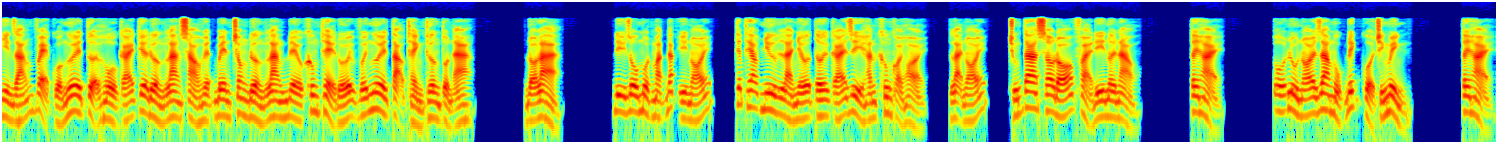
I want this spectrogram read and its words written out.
nhìn dáng vẻ của ngươi tựa hồ cái kia đường lang xào huyệt bên trong đường lang đều không thể đối với ngươi tạo thành thương tổn A. Đó là, đi dô một mặt đắc ý nói, tiếp theo như là nhớ tới cái gì hắn không khỏi hỏi, lại nói, chúng ta sau đó phải đi nơi nào? Tây Hải. Ô lù nói ra mục đích của chính mình. Tây Hải.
